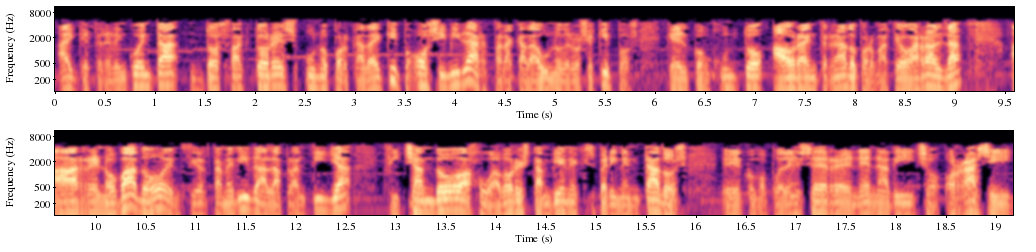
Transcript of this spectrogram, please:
hay que tener en cuenta dos factores, uno por cada equipo, o similar para cada uno de los equipos, que el conjunto ahora entrenado por Mateo Garralda ha renovado en cierta medida la plantilla fichando a jugadores también experimentados eh, como pueden ser eh, Nenadic o Rasic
